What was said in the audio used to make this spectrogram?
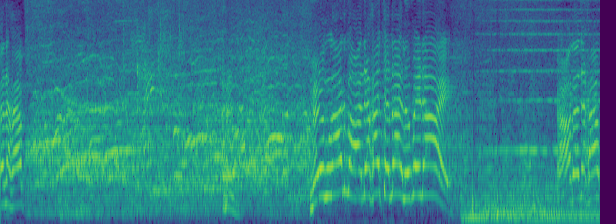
แล้วนะครับหนึ่งล้านบาทนะครับจะได้หรือไม่ได้ เอาแล้วนะครับ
